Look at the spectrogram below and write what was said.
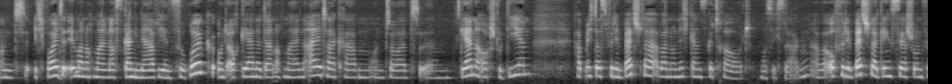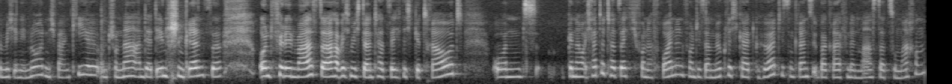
Und ich wollte immer noch mal nach Skandinavien zurück und auch gerne da noch mal einen Alltag haben und dort ähm, gerne auch studieren. Habe mich das für den Bachelor aber noch nicht ganz getraut, muss ich sagen. Aber auch für den Bachelor ging es ja schon für mich in den Norden. Ich war in Kiel und schon nah an der dänischen Grenze. Und für den Master habe ich mich dann tatsächlich getraut. Und genau, ich hatte tatsächlich von einer Freundin von dieser Möglichkeit gehört, diesen grenzübergreifenden Master zu machen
